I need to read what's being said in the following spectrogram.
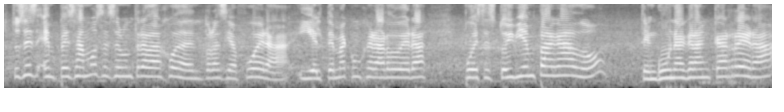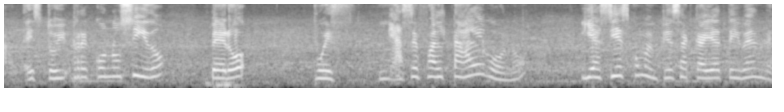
Entonces empezamos a hacer un trabajo de adentro hacia afuera y el tema con Gerardo era, pues estoy bien pagado, tengo una gran carrera, estoy reconocido, pero pues me hace falta algo, ¿no? Y así es como empieza Cállate y Vende.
